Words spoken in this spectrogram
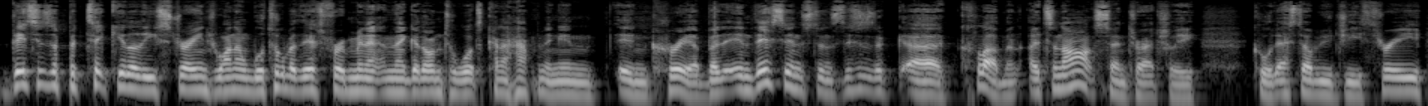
this is a particularly strange one, and we'll talk about this for a minute and then get on to what's kind of happening in, in Korea. But in this instance, this is a uh, club, and it's an arts centre actually called SWG3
